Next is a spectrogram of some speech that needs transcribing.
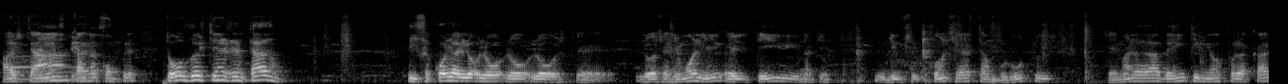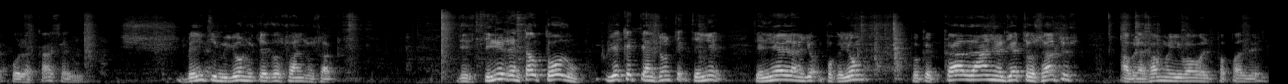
Ahí en está, las casa completa. Todo esto tiene rentado. Y sacó la- lo, lo, lo, lo, este, lo desanimó el, el tío y digo, ¿cómo serás tan bruto? Y, además le da 20 millones por la, por la casa. digo. 20 millones de dos años saca. Tiene rentado todo. Y es que tenía, tenía, el porque yo, porque cada año, el día de los santos, Abraham me llevaba el papá de él.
